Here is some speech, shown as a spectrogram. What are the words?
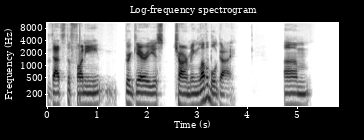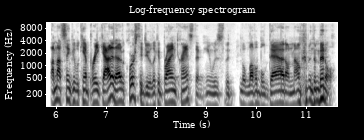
that's the funny, gregarious, charming, lovable guy. Um, I'm not saying people can't break out of that. Of course they do. Look at Bryan Cranston. He was the, the lovable dad on Malcolm in the Middle.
